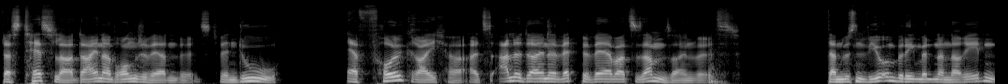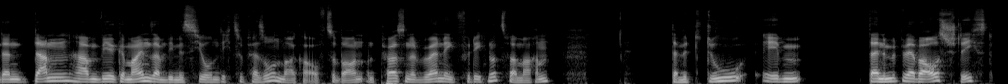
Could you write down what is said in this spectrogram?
das Tesla deiner Branche werden willst, wenn du erfolgreicher als alle deine Wettbewerber zusammen sein willst, dann müssen wir unbedingt miteinander reden, denn dann haben wir gemeinsam die Mission, dich zur Personenmarke aufzubauen und Personal Branding für dich nutzbar machen, damit du eben deine Mitbewerber ausstichst,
